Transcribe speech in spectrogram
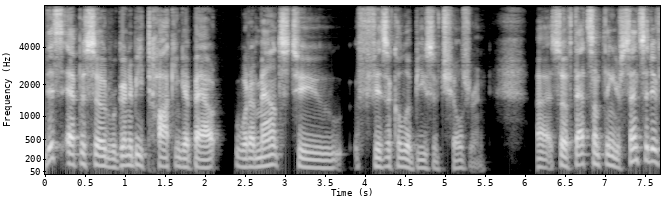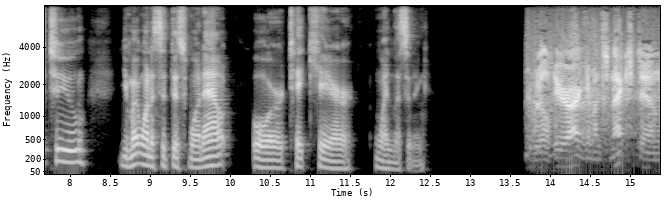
this episode, we're going to be talking about what amounts to physical abuse of children. Uh, so, if that's something you're sensitive to, you might want to sit this one out or take care when listening. We'll hear arguments next in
